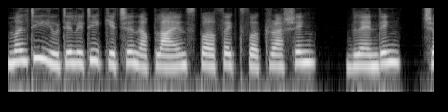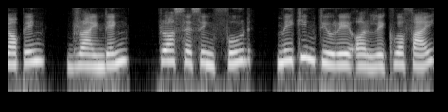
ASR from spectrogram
Multi-utility kitchen appliance perfect for crushing, blending, chopping, grinding, processing food, making puree or liquefy,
